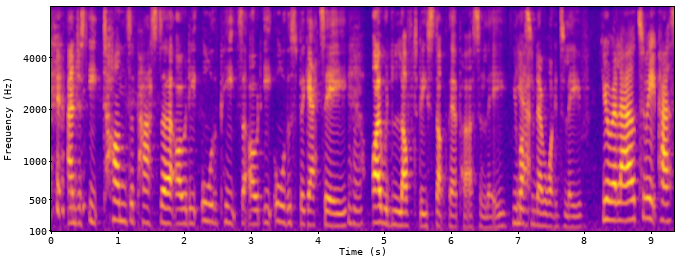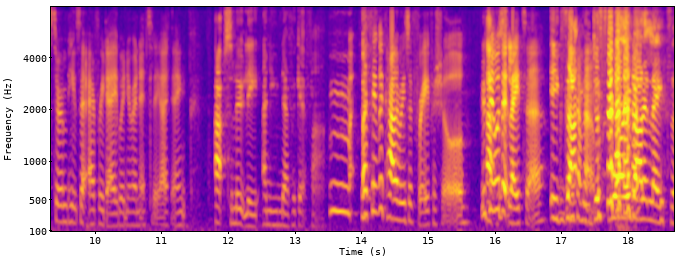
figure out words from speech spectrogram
and just eat tons of pasta. I would eat all the pizza. I would eat all the spaghetti. Mm-hmm. I would love to be stuck there personally. You must have never wanted to leave. You're allowed to eat pasta and pizza every day when you're in Italy, I think. Absolutely. And you never get fat. Mm, I think the calories are free for sure. We'll deal with it later. when you come Exactly. Just worry about it later.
